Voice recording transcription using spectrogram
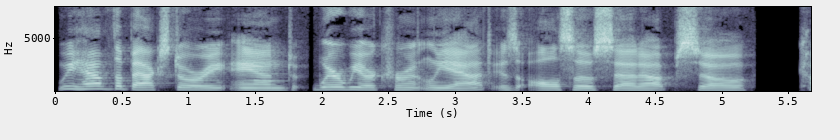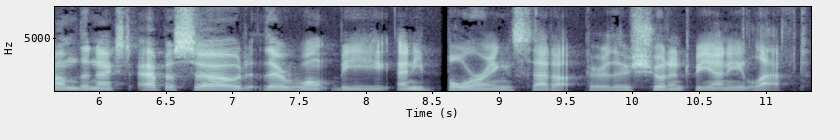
we have the backstory, and where we are currently at is also set up so come the next episode, there won't be any boring setup, or there shouldn't be any left.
